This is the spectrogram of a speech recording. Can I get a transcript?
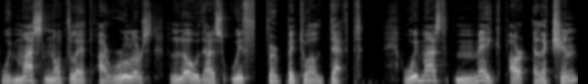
we must not let our rulers load us with perpetual debt. We must make our election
